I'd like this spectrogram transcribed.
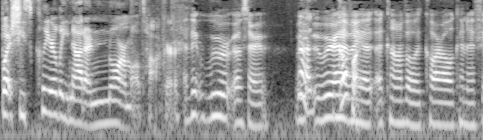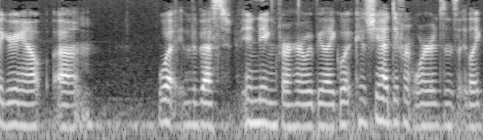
but she's clearly not a normal talker I think we were. Oh, sorry. We, we were having a, a convo with Karl, kind of figuring out um, what the best ending for her would be like. What because she had different words and like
